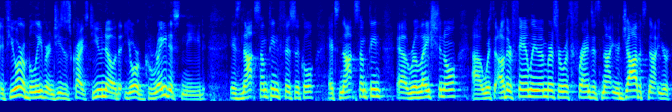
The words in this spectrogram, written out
If you are a believer in Jesus Christ, you know that your greatest need is not something physical. It's not something uh, relational uh, with other family members or with friends. It's not your job. It's not your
